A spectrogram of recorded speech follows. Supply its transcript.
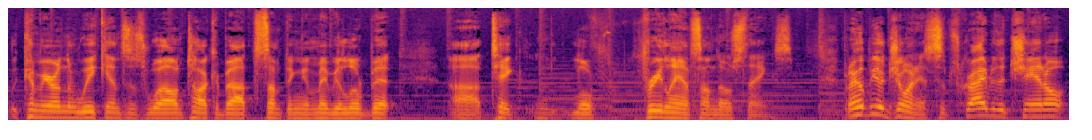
We come here on the weekends as well and talk about something and maybe a little bit, uh, take a little freelance on those things. But I hope you'll join us. Subscribe to the channel.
